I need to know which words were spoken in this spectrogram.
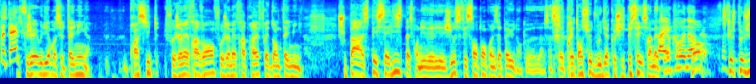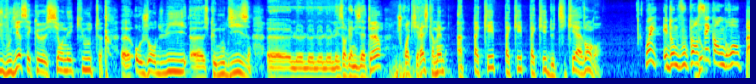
C'est peut-être? ce que j'allais vous dire, moi, c'est le timing. Le principe, il faut jamais être avant, il faut jamais être après, il faut être dans le timing. Je suis pas spécialiste parce qu'on est les JO, ça fait 100 ans qu'on les a pas eu, donc euh, ça serait prétentieux de vous dire que je suis spécialiste en la Bah, matière. et Grenoble, non, ce que je peux juste vous dire, c'est que si on écoute euh, aujourd'hui euh, ce que nous disent le- le- le- les organisateurs, je crois qu'il reste quand même un paquet, paquet, paquet de tickets à vendre. Oui, et donc vous pensez qu'en gros, bah,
